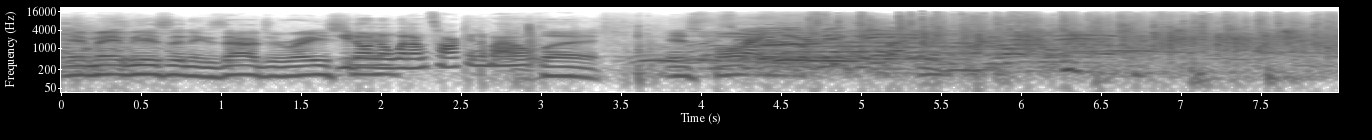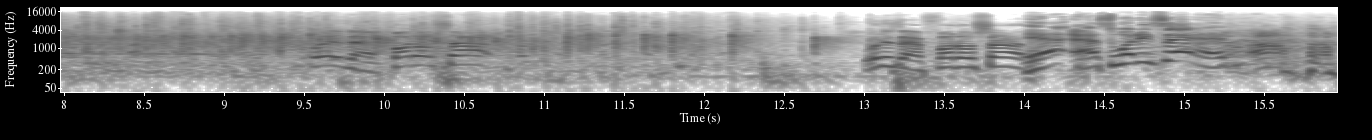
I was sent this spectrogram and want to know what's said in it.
And maybe it's an exaggeration. You don't know what I'm talking about? But as far Right here, naked, right here. what is that? Photoshop? What is that? Photoshop? Yeah, that's what he said.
